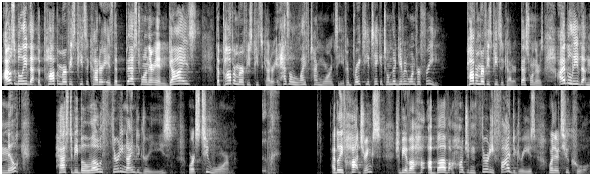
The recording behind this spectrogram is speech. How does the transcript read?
I also believe that the Papa Murphy's pizza cutter is the best one they're in. Guys, the Papa Murphy's pizza cutter, it has a lifetime warranty. If it breaks, you take it to them, they'll give you one for free. Papa Murphy's pizza cutter, best one there is. I believe that milk has to be below 39 degrees or it's too warm. Ugh. I believe hot drinks should be above 135 degrees or they're too cool.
